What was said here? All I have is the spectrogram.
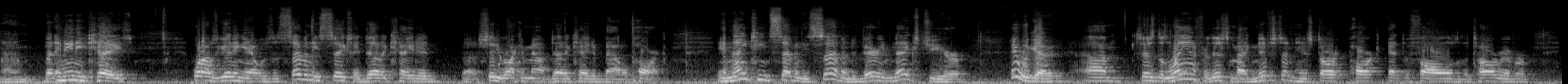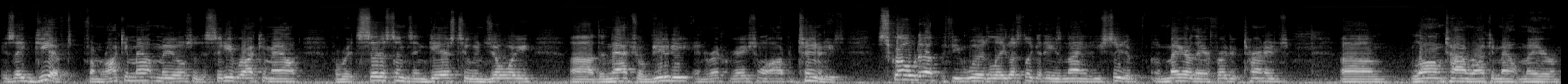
Um, but in any case, what I was getting at was the 76 a dedicated, uh, City Rocky Mount dedicated battle park. In 1977, the very next year, here we go. Um, says the land for this magnificent historic park at the falls of the Tar River is a gift from Rocky Mount Mills to the city of Rocky Mount for its citizens and guests who enjoy uh, the natural beauty and recreational opportunities. Scroll up, if you would, Lee. Let's look at these names. You see the mayor there, Frederick Turnage, um, longtime Rocky Mount mayor.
